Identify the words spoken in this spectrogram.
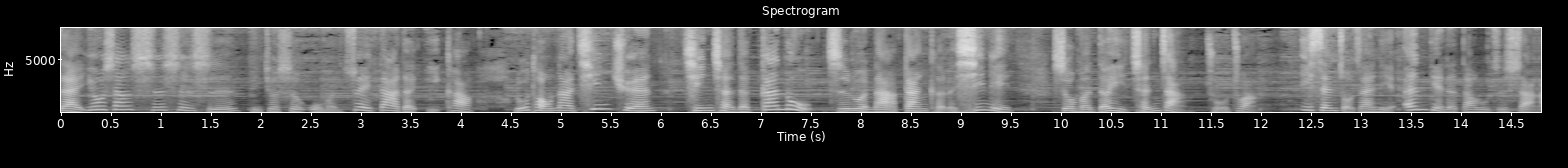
在忧伤失势时，你就是我们最大的依靠，如同那清泉清晨的甘露，滋润那干渴的心灵，使我们得以成长。茁壮，一生走在你恩典的道路之上，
